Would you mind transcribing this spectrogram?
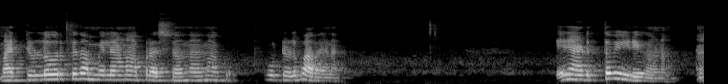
മറ്റുള്ളവർക്ക് തമ്മിലാണ് ആ പ്രശ്നം എന്നാണ് കുട്ടികൾ പറയണേ. ഇനി അടുത്ത വീഡിയോ കാണാം. ഏ?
